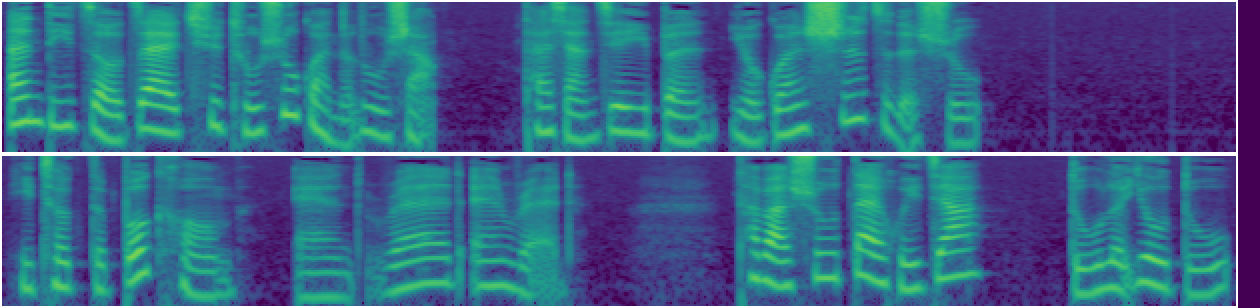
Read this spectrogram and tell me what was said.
安迪走在去图书馆的路上，他想借一本有关狮子的书。He took the book home and read and read. 他把书带回家，读了又读。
